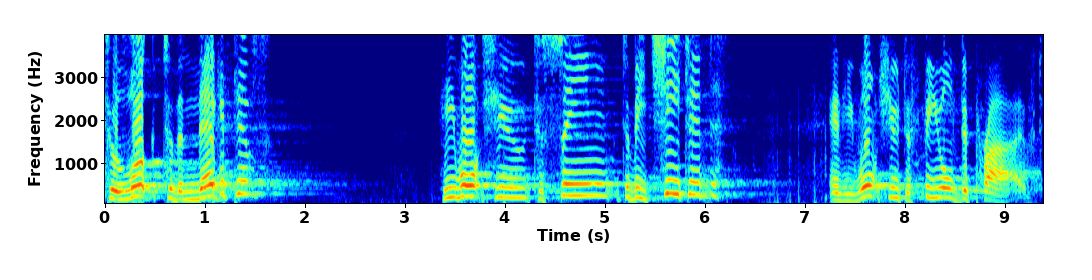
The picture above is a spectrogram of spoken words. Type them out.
to look to the negative. He wants you to seem to be cheated and he wants you to feel deprived.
